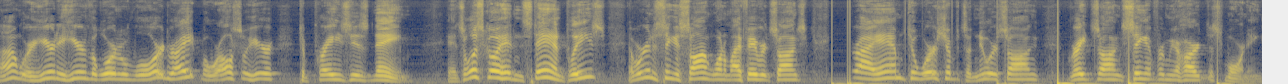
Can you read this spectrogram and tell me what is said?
Huh? We're here to hear the word of the Lord, right? But we're also here to praise his name. And so let's go ahead and stand, please. And we're going to sing a song, one of my favorite songs. Here I am to worship. It's a newer song, great song. Sing it from your heart this morning.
